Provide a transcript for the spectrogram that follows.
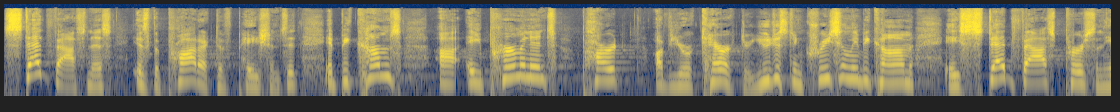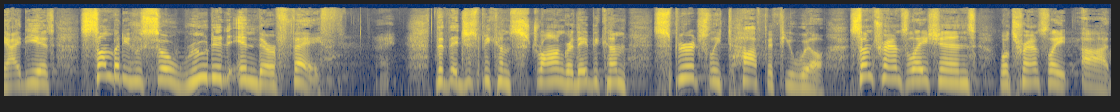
Steadfastness is the product of patience. It, it becomes uh, a permanent part of your character. You just increasingly become a steadfast person. The idea is somebody who's so rooted in their faith that they just become stronger. They become spiritually tough, if you will. Some translations will translate uh,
